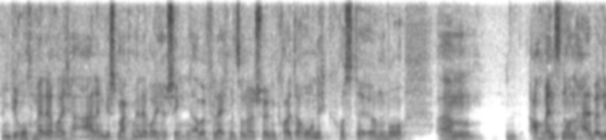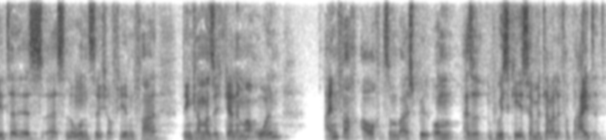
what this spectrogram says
im Geruch mehr der Räucheraal, im Geschmack mehr der Räucherschinken, aber vielleicht mit so einer schönen Kräuter-Honig-Kruste irgendwo. Ähm, auch wenn es nur ein halber Liter ist, es lohnt sich auf jeden Fall. Den kann man sich gerne mal holen. Einfach auch zum Beispiel um, also Whisky ist ja mittlerweile verbreitet.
